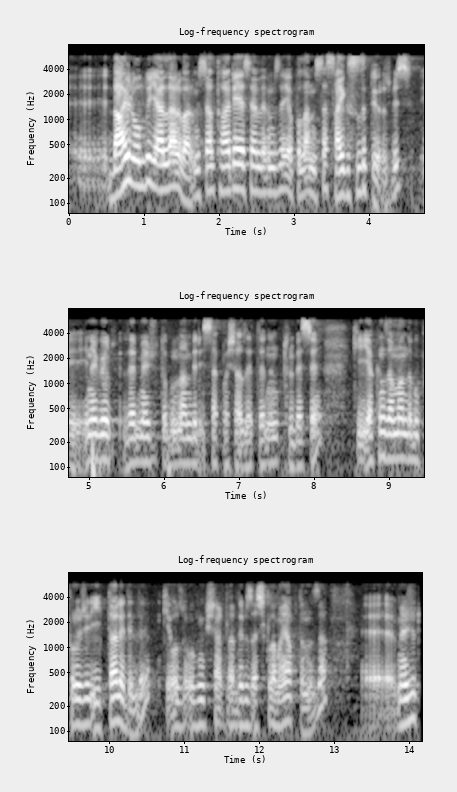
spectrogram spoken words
e, dahil olduğu yerler var. Misal tarihi eserlerimize yapılan misal saygısızlık diyoruz biz. E, İnegöl'de mevcutta bulunan bir İshak Paşa Hazretleri'nin türbesi ki yakın zamanda bu proje iptal edildi ki o, günkü şartlarda biz açıklama yaptığımızda e, mevcut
